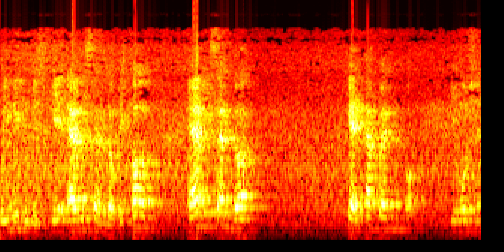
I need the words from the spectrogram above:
We need to be skilled every sense door because every sense door can happen emotion.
